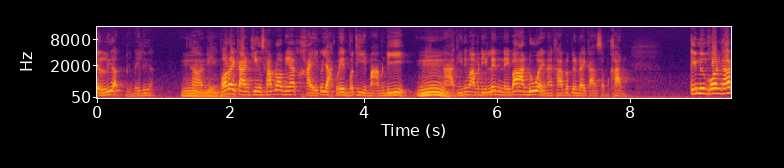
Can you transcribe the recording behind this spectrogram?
จะเลือกหรือไม่เลือกอืมเท่านั้นเองเพราะรายการ Kings Cup รอบนี้ใครก็อยากเล่นเพราะทีมมามันดี อืม อ่าทีมที่มามันดีเล่นในบ้านด้วยนะครับ แล้วเป็นรายการสำคัญ อีกหนึ่งคนครับ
